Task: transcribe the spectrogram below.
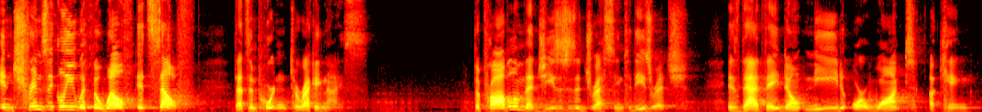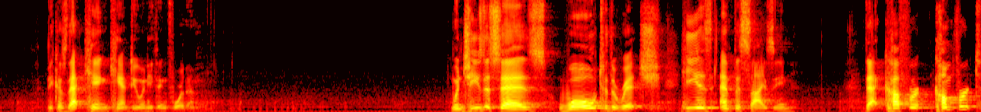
intrinsically with the wealth itself. That's important to recognize. The problem that Jesus is addressing to these rich is that they don't need or want a king because that king can't do anything for them. When Jesus says, Woe to the rich, he is emphasizing that comfort, comfort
